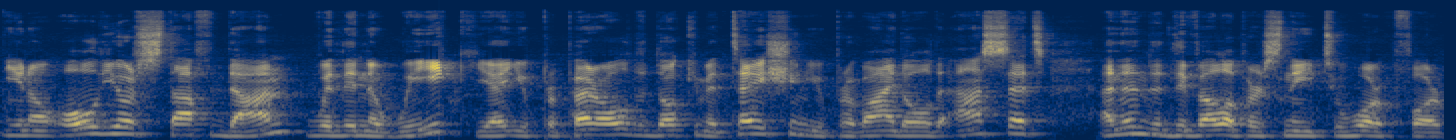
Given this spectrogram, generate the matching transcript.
you know, all your stuff done within a week. Yeah, you prepare all the documentation, you provide all the assets, and then the developers need to work for,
